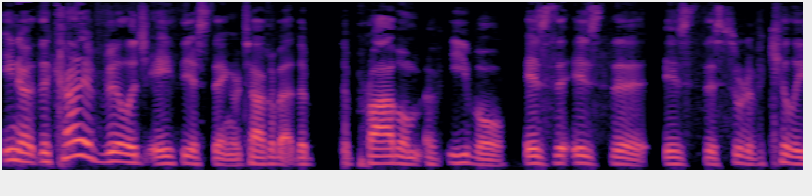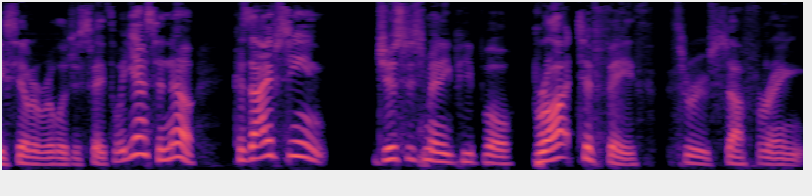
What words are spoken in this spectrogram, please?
you know, the kind of village atheist thing or talk about the, the problem of evil is the, is the, is the sort of Achilles heel of religious faith. Well, yes and no. Cause I've seen just as many people brought to faith through suffering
